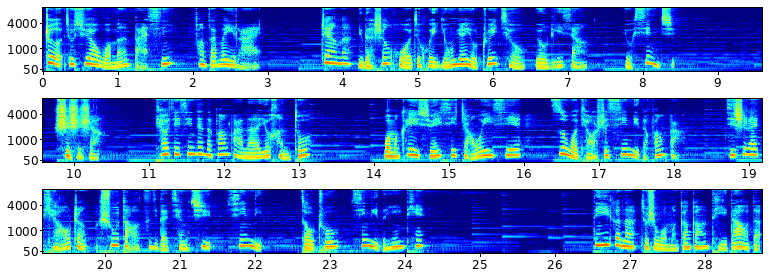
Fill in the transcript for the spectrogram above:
这就需要我们把心放在未来，这样呢，你的生活就会永远有追求、有理想、有兴趣。事实上，调节心态的方法呢有很多，我们可以学习掌握一些自我调试心理的方法，及时来调整、疏导自己的情绪、心理。走出心里的阴天。第一个呢，就是我们刚刚提到的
